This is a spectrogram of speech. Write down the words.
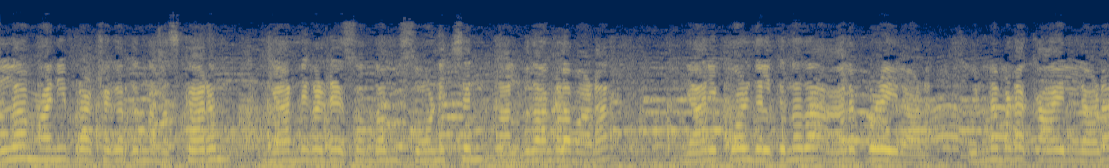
എല്ലാ മാന്യ പ്രേക്ഷകർക്കും നമസ്കാരം. ഞാൻ നിങ്ങളുടെ സ്വന്തം സോണിച്ചൻ അത്ഭുതാംഗളമാണ്. ഞാനിപ്പോൾ നിൽക്കുന്നത് ആലപ്പുഴയിലാണ്. പുന്നമട കായലിലാണ്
